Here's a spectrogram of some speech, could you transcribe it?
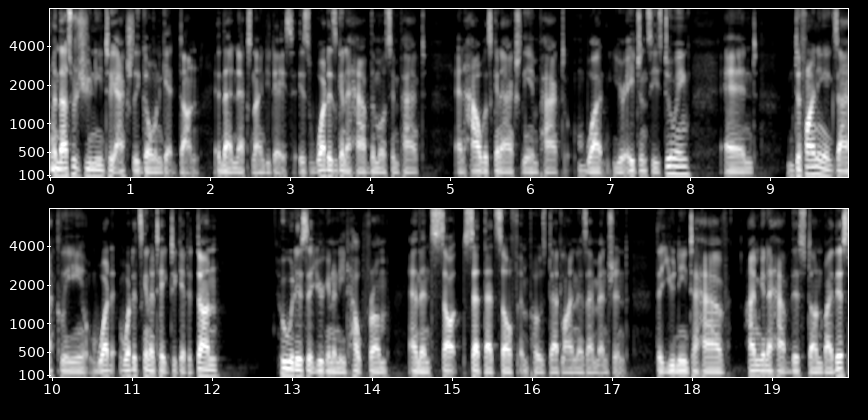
And that's what you need to actually go and get done in that next 90 days is what is going to have the most impact and how it's going to actually impact what your agency is doing and defining exactly what, what it's going to take to get it done, who it is that you're going to need help from, and then set that self imposed deadline, as I mentioned, that you need to have I'm going to have this done by this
